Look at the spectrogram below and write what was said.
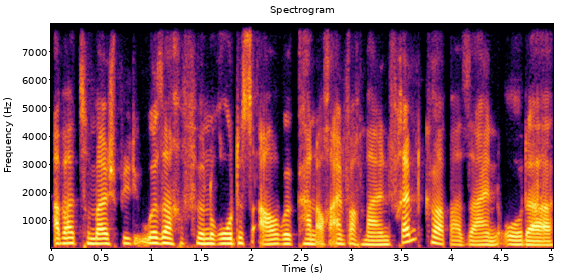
Aber zum Beispiel die Ursache für ein rotes Auge kann auch einfach mal ein Fremdkörper sein oder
